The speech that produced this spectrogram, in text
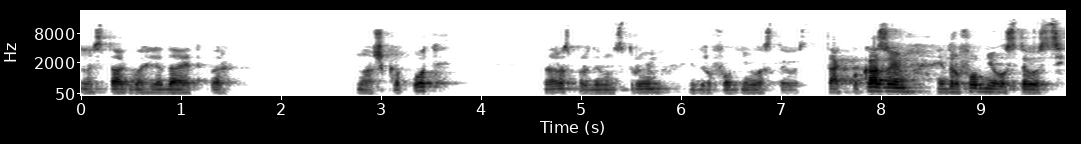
Ось так виглядає тепер наш капот. Зараз продемонструємо гідрофобні властивості. Так, показуємо гідрофобні властивості.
